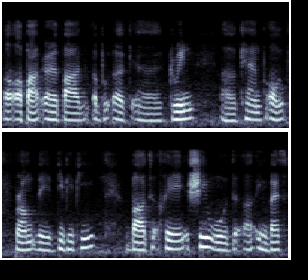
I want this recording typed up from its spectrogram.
uh, uh, by, uh, by uh, uh, green camp or from the DPP, but he, she would invest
